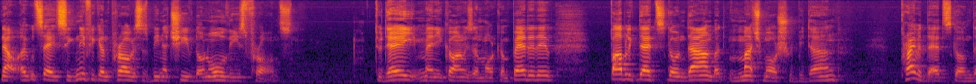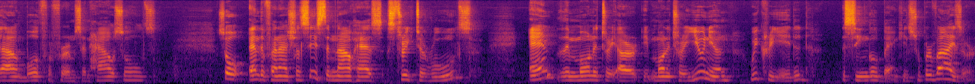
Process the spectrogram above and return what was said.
Now, I would say significant progress has been achieved on all these fronts. Today, many economies are more competitive. Public debt's gone down, but much more should be done. Private debt's gone down, both for firms and households. So, and the financial system now has stricter rules, and the monetary, our monetary union, we created a single banking supervisor.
